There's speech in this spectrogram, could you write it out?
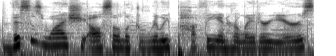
This is why she also looked really puffy in her later years.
